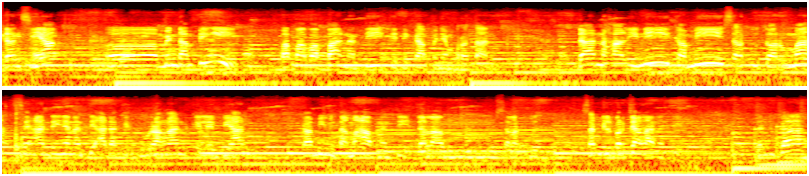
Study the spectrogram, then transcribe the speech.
dan siap uh, mendampingi bapak-bapak nanti ketika penyemprotan. Dan hal ini kami selaku tuan rumah seandainya nanti ada kekurangan, kelebihan, kami minta maaf nanti dalam selaku sambil berjalan nanti. Dan juga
